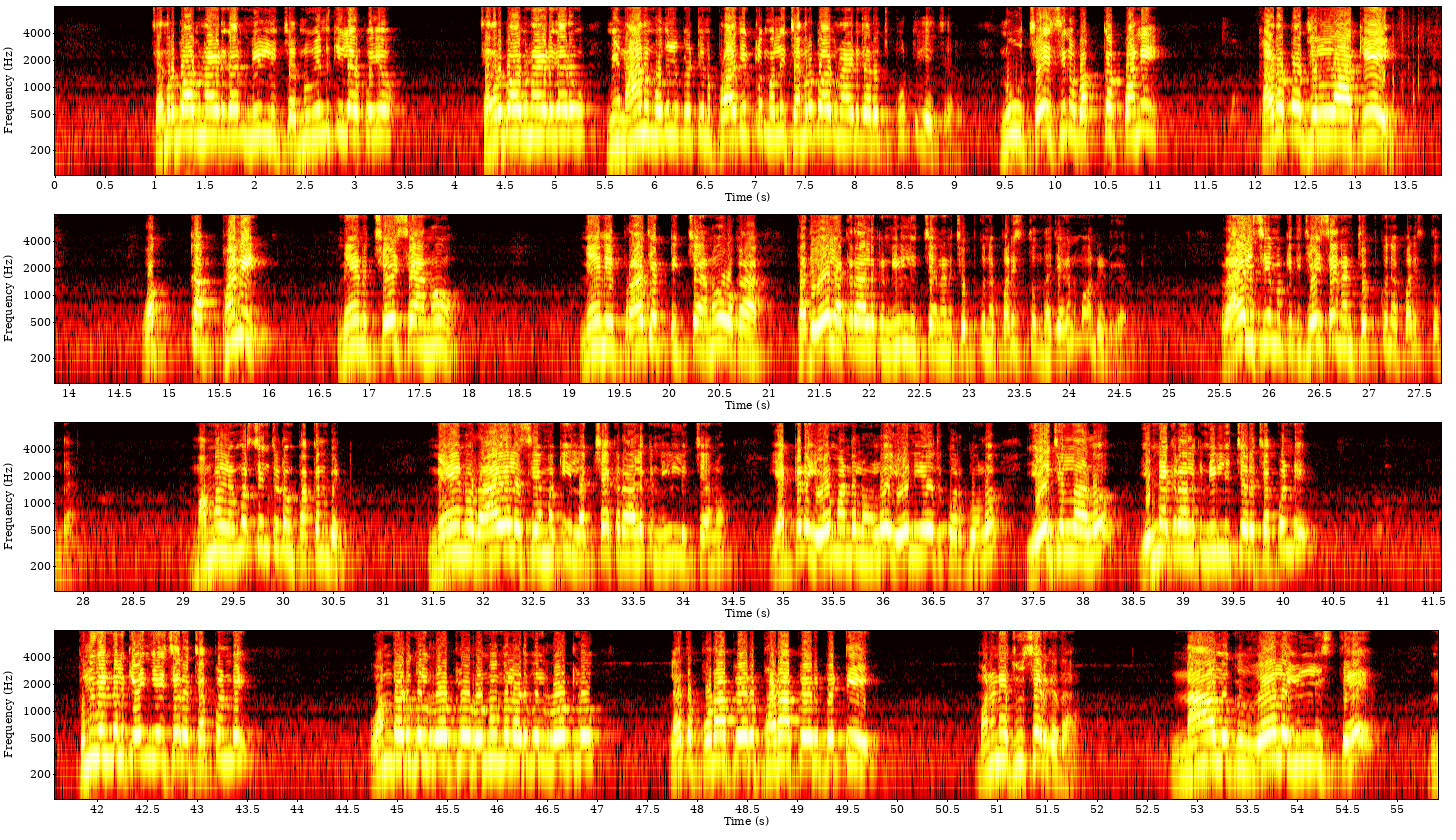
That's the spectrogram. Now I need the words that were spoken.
చంద్రబాబు నాయుడు గారు నీళ్ళు ఇచ్చారు. నువ్వెందుకు ఇలేకపోయావు చంద్రబాబు నాయుడు గారు మీ నాన్న మొదలుపెట్టిన ప్రాజెక్టులు మళ్ళీ చంద్రబాబు నాయుడు గారు వచ్చి పూర్తి చేశారు. నువ్వు చేసిన ఒక్క పని కడప జిల్లాకి ఒక్క పని నేను చేశాను. నేను ఈ ప్రాజెక్ట్ ఇచ్చాను ఒక పదివేల ఎకరాలకు నీళ్ళు ఇచ్చానని చెప్పుకునే పరిస్థితి ఉందా జగన్మోహన్ రెడ్డి గారికి? రాయలసీమకి ఇది చేశానని చెప్పుకునే పరిస్థితి ఉందా? మమ్మల్ని విమర్శించడం పక్కన పెట్టు. నేను రాయలసీమకి లక్ష ఎకరాలకు నీళ్ళు ఇచ్చాను. ఎక్కడ ఏ మండలంలో ఏ నియోజకవర్గంలో ఏ జిల్లాలో ఎన్ని ఎకరాలకు నీళ్ళు ఇచ్చారో చెప్పండి. పులివెందులకి ఏం చేశారో చెప్పండి. వంద అడుగుల రోడ్లు రెండు వందల అడుగుల రోడ్లు లేకపోతే పొడా పేరు పడా పేరు పెట్టి మొన్ననే చూశారు కదా. నాలుగు వేల ఇళ్ళు ఇస్తే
